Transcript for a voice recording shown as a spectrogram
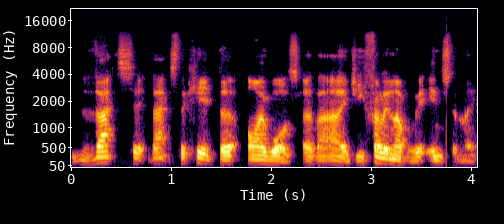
that's it. That's the kid that I was at that age. He fell in love with it instantly.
